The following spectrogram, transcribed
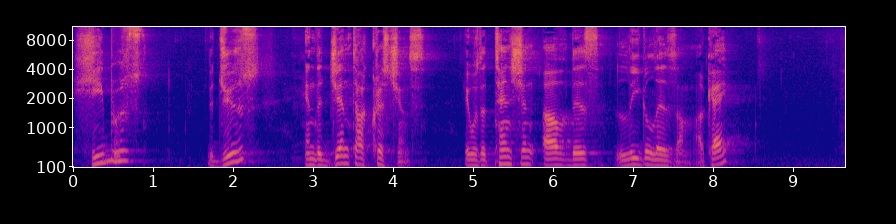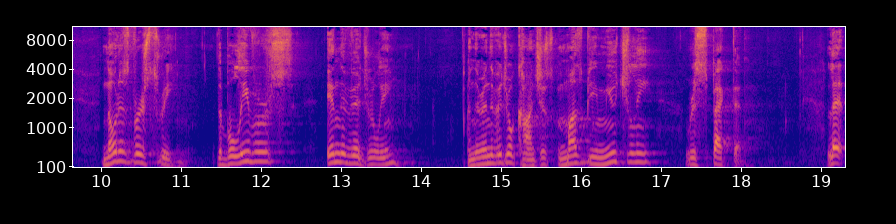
Hebrews, the Jews, and the Gentile Christians. It was a tension of this legalism, okay? Notice verse 3. The believers individually and their individual conscience must be mutually respected. Let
